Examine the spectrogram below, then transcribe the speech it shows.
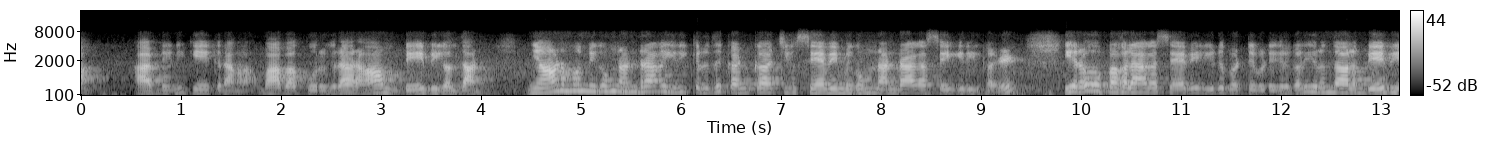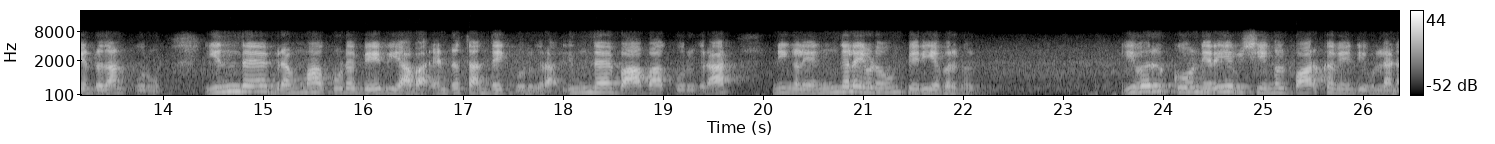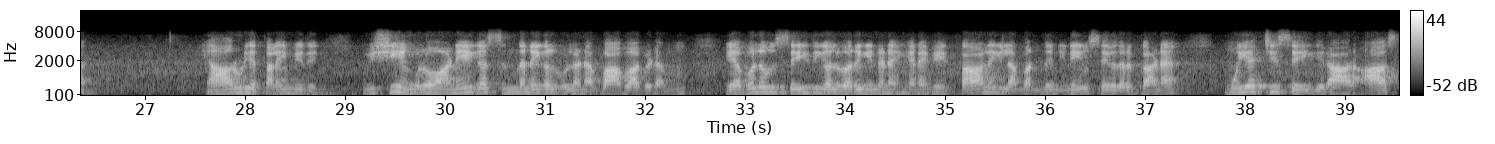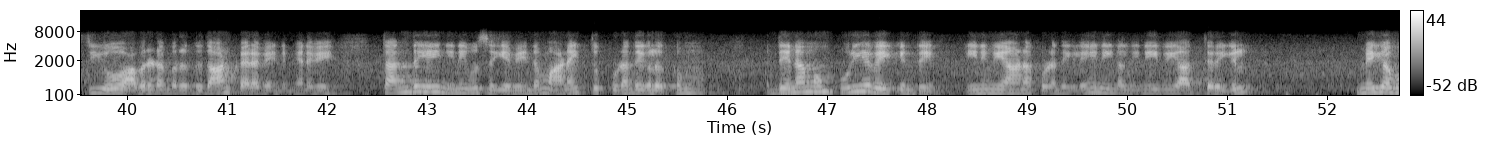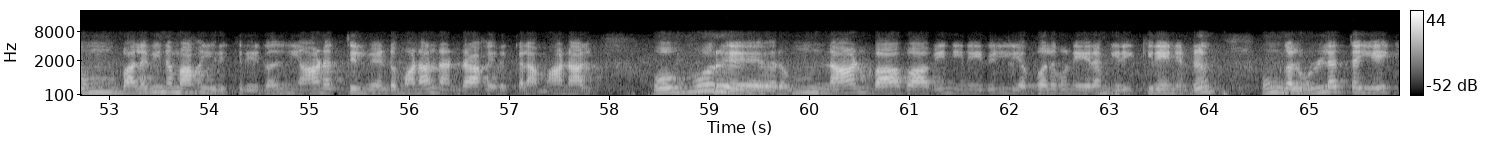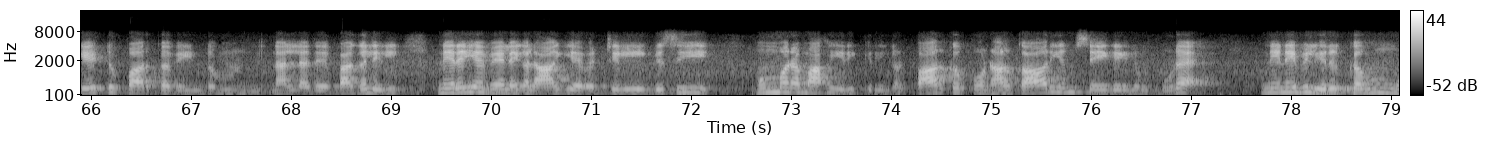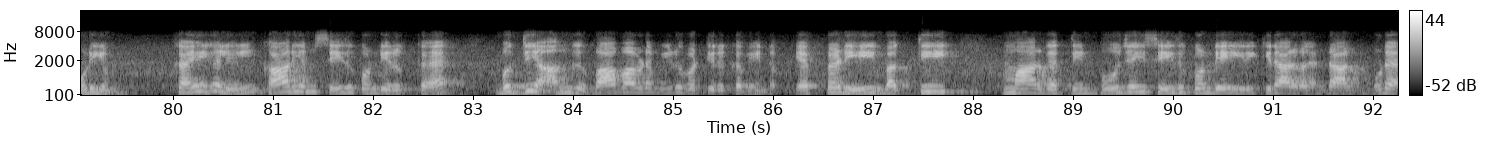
அப்படின்னு கேட்குறாங்களாம் பாபா கூறுகிறார் ஆம் பேபிகள் தான் ஞானமும் மிகவும் நன்றாக இருக்கிறது. கண்காட்சியில் சேவை மிகவும் நன்றாக செய்கிறீர்கள். இரவு பகலாக சேவையில் ஈடுபட்டு விடுகிறீர்கள். இருந்தாலும் பேபி என்றுதான் கூறுவோம். இந்த பிரம்மா கூட பேபி ஆவார் என்று தந்தை கூறுகிறார். இந்த பாபா கூறுகிறார் நீங்கள் எங்களை விடவும் பெரியவர்கள். இவருக்கோ நிறைய விஷயங்கள் பார்க்க வேண்டி உள்ளன. யாருடைய தலை மீது விஷயங்களோ அநேக சிந்தனைகள் உள்ளன. பாபாவிடம் எவ்வளவு செய்திகள் வருகின்றன? எனவே காலையில் அமர்ந்து நினைவு செய்வதற்கான முயற்சி செய்கிறார். ஆஸ்தியோ அவரிடமிருந்து தான் பெற வேண்டும். எனவே தந்தையை நினைவு செய்ய வேண்டும். அனைத்து குழந்தைகளுக்கும் தினமும் புரிய வைக்கின்றேன். இனிமையான குழந்தைகளே நீங்கள் நினைவு யாத்திரையில் மிகவும் பலவீனமாக இருக்கிறீர்கள். ஞானத்தில் வேண்டுமானால் நன்றாக இருக்கலாம். ஆனால் ஒவ்வொருவரும் நான் பாபாவின் நினைவில் எவ்வளவு நேரம் இருக்கிறேன் என்று உங்கள் உள்ளத்தையே கேட்டு பார்க்க வேண்டும். நல்லது. பகலில் நிறைய வேலைகள் ஆகியவற்றில் பிஸி மும்முரமாக இருக்கிறீர்கள். பார்க்க போனால் காரியம் செய்கையிலும் கூட நினைவில் இருக்கவும் முடியும். கைகளில் காரியம் செய்து கொண்டிருக்க புத்தி அங்கு பாபாவிடம் ஈடுபட்டிருக்க வேண்டும். எப்படி? பக்தி மார்க்கத்தின் பூஜை செய்து கொண்டே இருக்கிறார்கள் என்றாலும் கூட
